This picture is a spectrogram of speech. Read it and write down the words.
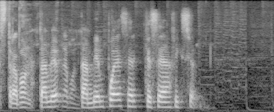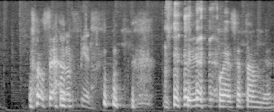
Strapón. También, Strapón. también puede ser que sea ficción. O sea, color piel. sí, puede ser también.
